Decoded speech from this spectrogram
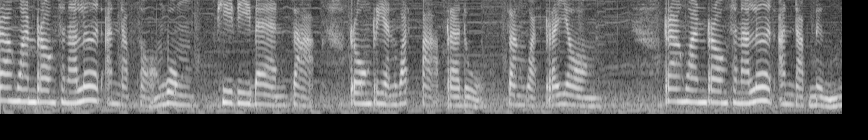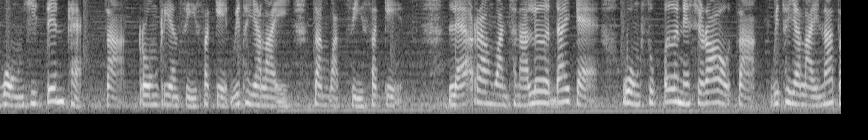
รางวัลรองชนะเลิศอันดับสองวง PD แบนจากโรงเรียนวัดป่าประดู่ จังหวัดระยอง รางวัลรองชนะเลิศอันดับหนึ่งวง Hidden Track จากโรงเรียนศรีสะเกดวิทยาลัย จังหวัดศรีสะเกดและรางวัลชนะเลิศได้แก่ วง Super Natural จากวิทยาลัยนาฏ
